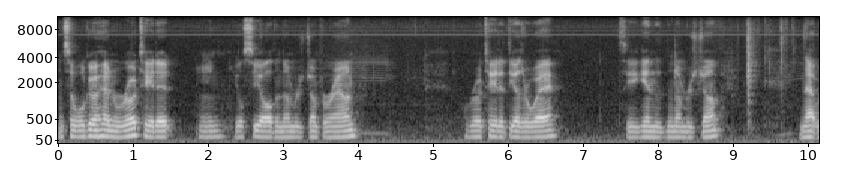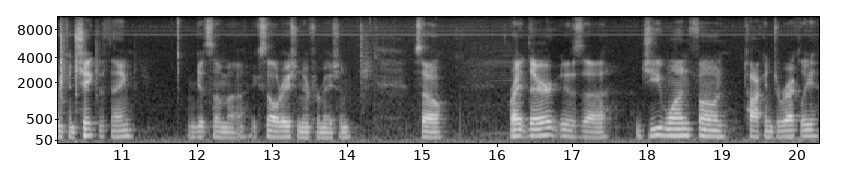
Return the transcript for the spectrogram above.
And so we'll go ahead and rotate it, and you'll see all the numbers jump around. We'll rotate it the other way. See again that the numbers jump. And that we can shake the thing and get some uh, acceleration information. So right there is a G1 phone talking directly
